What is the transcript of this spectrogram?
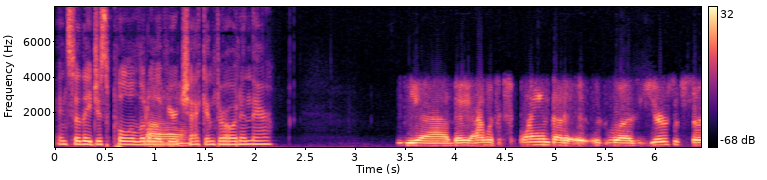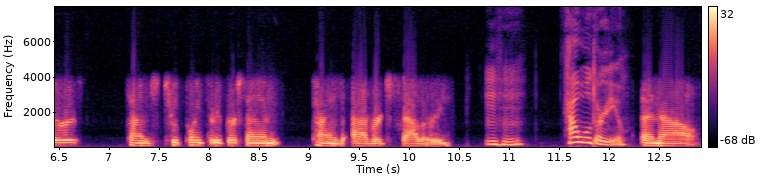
And so they just pull a little of your Um, check and throw it in there. Yeah, they. I was explained that it, it was years of service times two point three percent times average salary, Mm-hmm. How old are you? and now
